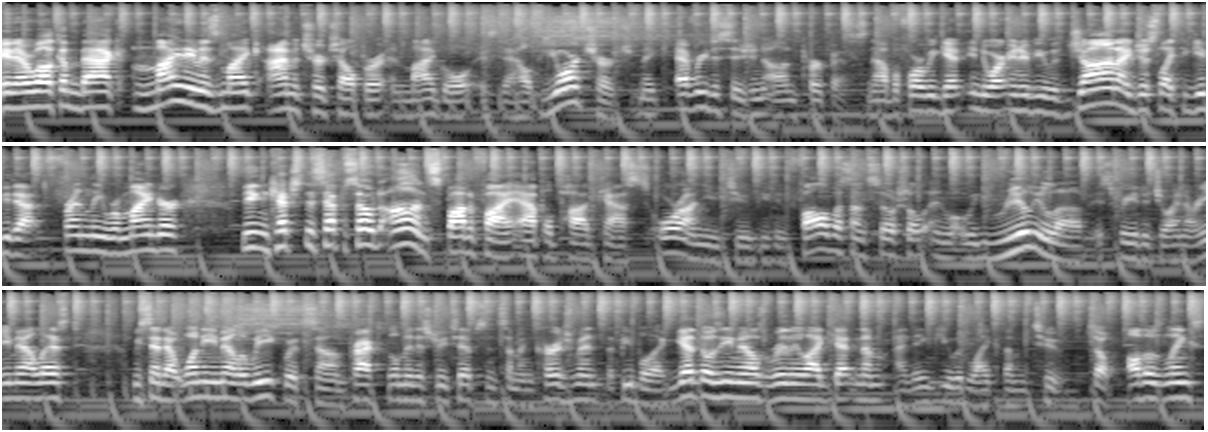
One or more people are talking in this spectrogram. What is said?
Hey there, welcome back. My name is Mike. I'm a church helper, and my goal is to help your church make every decision on purpose. Now, before we get into our interview with John, I'd just like to give you that friendly reminder you can catch this episode on Spotify, Apple Podcasts, or on YouTube. You can follow us on social, and what we'd really love is for you to join our email list. We send out one email a week with some practical ministry tips and some encouragement. The people that get those emails really like getting them. I think you would like them too. So, all those links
